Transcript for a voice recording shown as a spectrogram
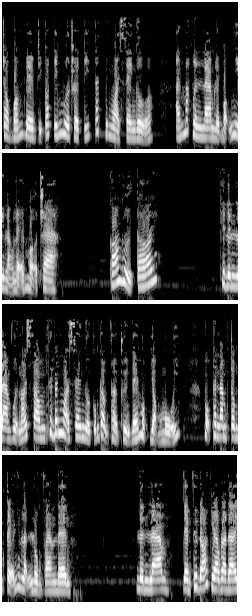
Trong bóng đêm chỉ có tiếng mưa rơi tí tách bên ngoài xe ngựa, ánh mắt Linh Lam lại bỗng nhiên lặng lẽ mở ra. Có người tới. Khi Linh Lam vừa nói xong thì bên ngoài xe ngựa cũng đồng thời truyền đến một giọng mũi, một thanh âm trong trẻo như lạnh lùng vang lên. Linh Lam, đem thứ đó giao ra đây.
